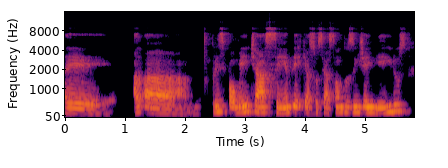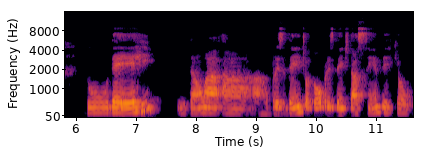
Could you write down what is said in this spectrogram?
é, a, a, principalmente a Ascender, que é a Associação dos Engenheiros do DR, então, a, a, o presidente, o atual presidente da Center, que é o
